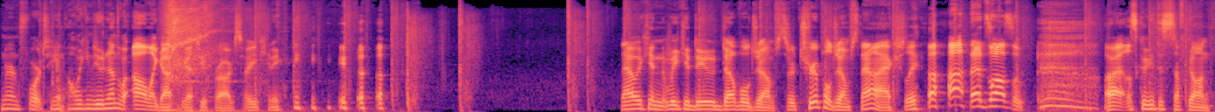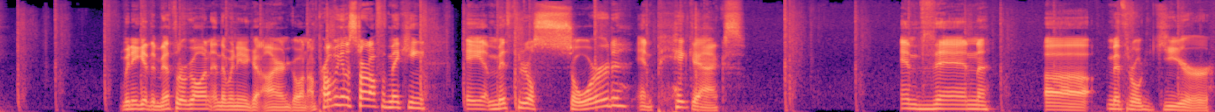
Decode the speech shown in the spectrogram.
114. Oh, we can do another one. Oh my gosh, we got two frogs. Are you kidding me? now we can we can do double jumps or triple jumps now actually. That's awesome. All right, let's go get this stuff going. We need to get the mithril going and then we need to get iron going. I'm probably going to start off with making a mithril sword and pickaxe. And then uh, mithril gear.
